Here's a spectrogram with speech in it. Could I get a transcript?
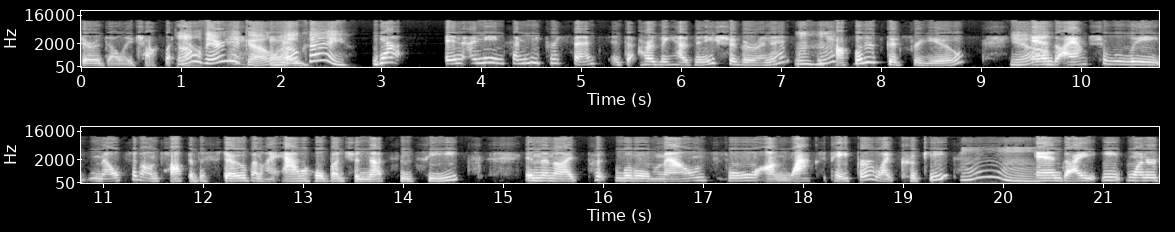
Ghirardelli chocolate. Now. Oh, there you go. And, okay. Yeah, and I mean seventy percent. It hardly has any sugar in it. Mm-hmm. The chocolate is good for you. Yeah. And I actually melt it on top of the stove, and I add a whole bunch of nuts and seeds and then I put little mounds full on wax paper like cookies. Mm. And I eat one or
